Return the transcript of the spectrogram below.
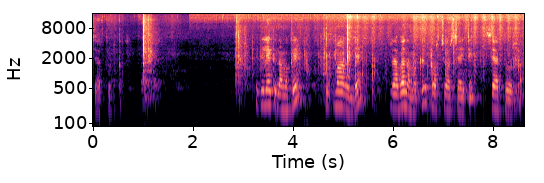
ചേർത്ത് കൊടുക്കാം. ഇതിലേക്ക് നമുക്ക് ഉപ്മാവിന്റെ റവ നമുക്ക് കുറച്ച് കുറച്ചായിട്ട് ചേർത്ത് കൊടുക്കാം.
